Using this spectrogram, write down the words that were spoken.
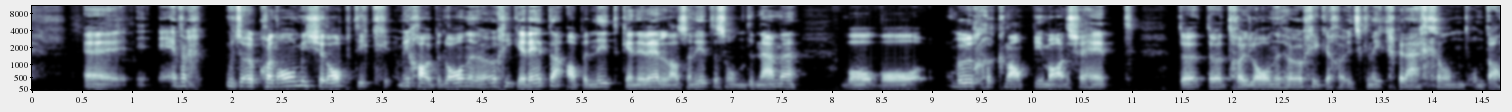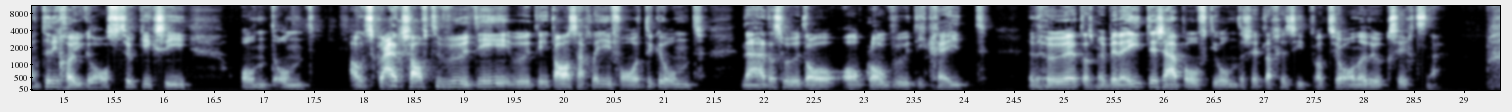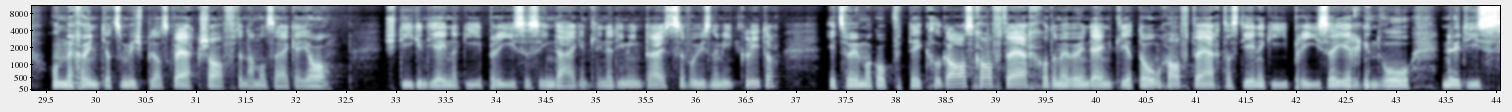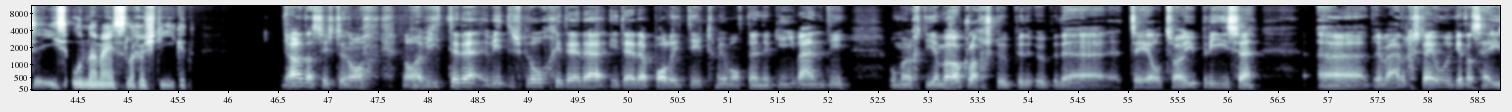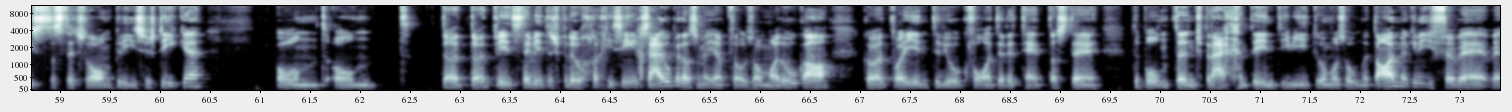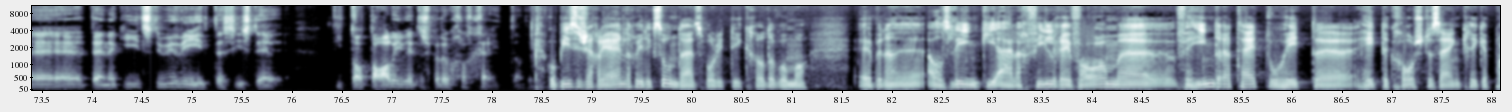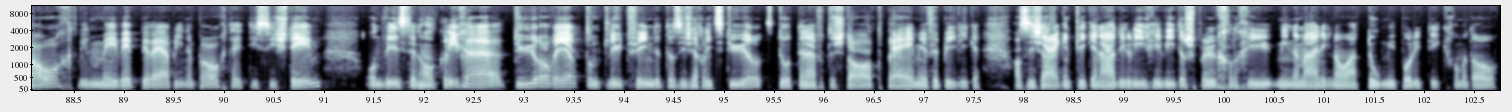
Äh, einfach aus ökonomischer Optik, man kann über Lohnerhöhungen reden, aber nicht generell. Also nicht das Unternehmen, wo, wo wirklich knappe Margen hat, dort, dort können Lohnerhöhungen können das Knick brechen und, und andere können grosszügig sein. Und, und als Gewerkschafter würde ich, würde ich das ein bisschen in den Vordergrund nehmen. Das würde auch, auch Glaubwürdigkeit erhöhen, dass man bereit ist, eben auf die unterschiedlichen Situationen Rücksicht zu nehmen. Und man könnte ja zum Beispiel als Gewerkschaften einmal sagen, ja, steigende Energiepreise sind eigentlich nicht im Interesse von unseren Mitgliedern. Jetzt wollen wir für Deckel Gaskraftwerke oder wir wollen endlich Atomkraftwerke, dass die Energiepreise irgendwo nicht ins, ins Unermessliche steigen. Ja, das ist dann noch, noch ein weiterer Widerspruch in dieser, in dieser Politik. Wir wollen die Energiewende und möchten die möglichst über, über die CO2-Preise äh, bewerkstelligen. Das heisst, dass die Strompreise steigen und, und dort, dort wird es dann widersprüchlich in sich selber. Also, wir haben Frau Sommaruga gehört, die ein Interview gefordert hat, dass der, der Bund den entsprechenden Individuum muss unter die Arme greifen wenn, wenn die Energie zu teuer wird. Das ist der die totale Widersprüchlichkeit. Wobei es ist ein bisschen ähnlich wie die Gesundheitspolitik, oder? Wo man eben äh, als Linke eigentlich viele Reformen äh, verhindert hat, wo hätte, hätte Kostensenkungen gebracht, weil man mehr Wettbewerb reingebracht hat ins System und weil es dann halt gleich äh, teurer wird und die Leute finden, das ist ein bisschen zu teuer, tut dann einfach der Staat Prämien verbilligen. Also es ist eigentlich genau die gleiche widersprüchliche, meiner Meinung nach, auch dumme Politik, die man da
